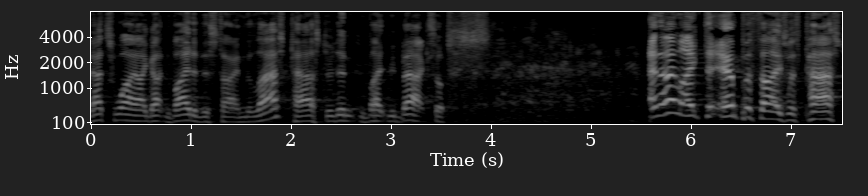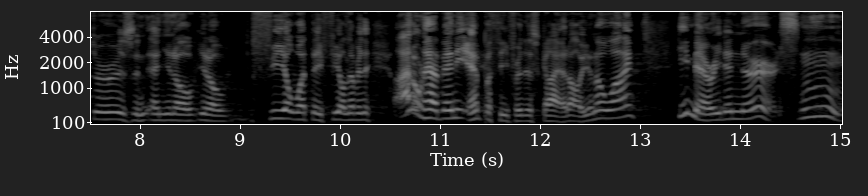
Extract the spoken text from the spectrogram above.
that's why I got invited this time. The last pastor didn't invite me back, so and I like to empathize with pastors and, and you, know, you know, feel what they feel and everything. I don't have any empathy for this guy at all. You know why? He married a nurse. Mm.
